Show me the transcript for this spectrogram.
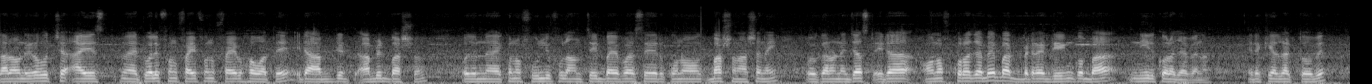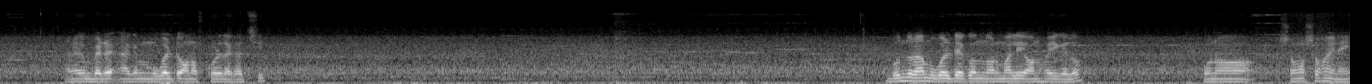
কারণ এটা হচ্ছে iOS twelve phone five phone five হওয়াতে এটা আপডেট আপডেট ভার্সন ওই জন্য এখনও ফুললি ফুল আনসেট বাইপাসের কোনো ভার্সন আসে নাই। ওই কারণে জাস্ট এটা অন অফ করা যাবে বাট ব্যাটারি ড্রিং বা নীল করা যাবে না। এটা খেয়াল রাখতে হবে। আমি ব্যাটারি আগে মোবাইলটা অন অফ করে দেখাচ্ছি। বন্ধুরা মোবাইলটা এখন নর্মালি অন হয়ে গেল। কোনো সমস্যা হয় নাই।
